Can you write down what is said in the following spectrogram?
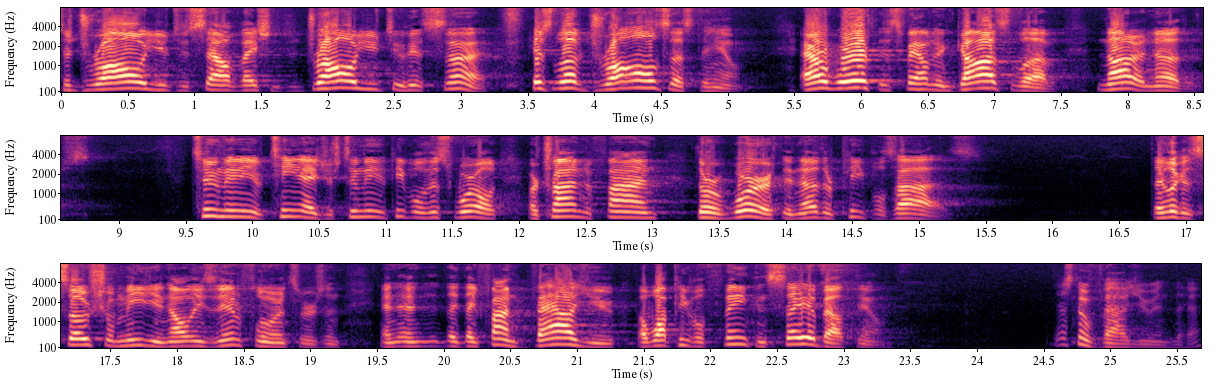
to draw you to salvation, to draw you to His Son. His love draws us to Him. Our worth is found in God's love, not in others. Too many of teenagers, too many people of this world are trying to find their worth in other people's eyes. They look at social media and all these influencers and, and, and they, they find value of what people think and say about them. There's no value in that.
